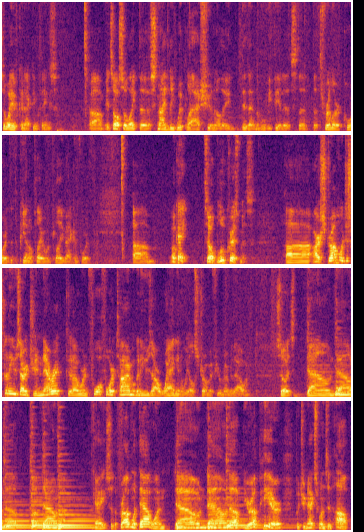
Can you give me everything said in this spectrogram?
It's a way of connecting things. Um, it's also like the Snidely Whiplash, you know, they did that in the movie theater. It's the, the thriller chord that the piano player would play back and forth. Um, okay, so Blue Christmas. Uh, our strum, we're just going to use our generic, uh, we're in 4-4 time, we're going to use our wagon wheel strum, if you remember that one. So it's down, down, up, up, down, up. Okay, so the problem with that one, down, down, up, you're up here, but your next one's an up.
